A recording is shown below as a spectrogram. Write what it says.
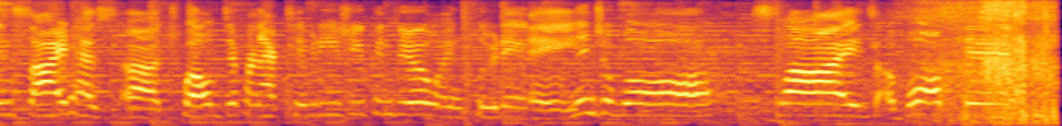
Inside has uh, 12 different activities you can do, including a ninja ball, slides, a ball pit,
